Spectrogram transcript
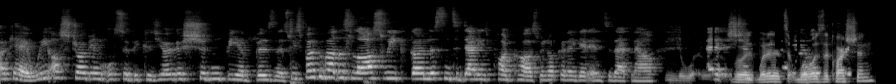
okay, we are struggling also because yoga shouldn't be a business. We spoke about this last week. Go and listen to Danny's podcast. We're not going to get into that now. What, what, what, what was the question?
